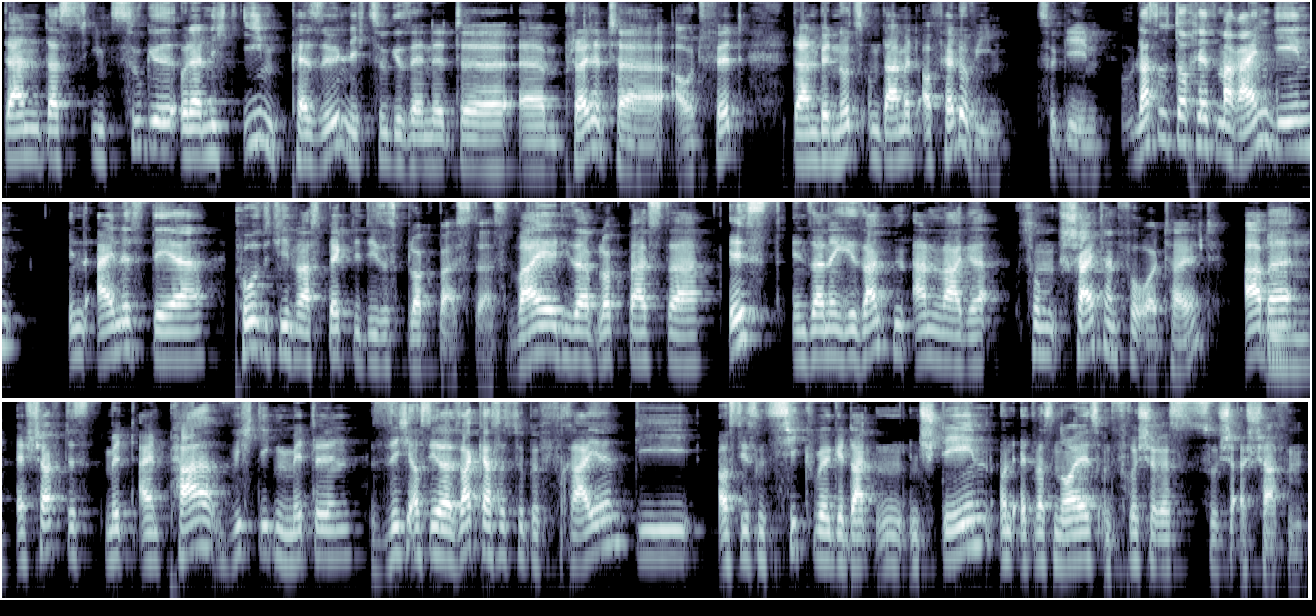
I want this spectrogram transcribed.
dann das ihm zuge oder nicht ihm persönlich zugesendete ähm, Predator-Outfit dann benutzt, um damit auf Halloween zu gehen. Lass uns doch jetzt mal reingehen in eines der positiven Aspekte dieses Blockbusters, weil dieser Blockbuster ist in seiner gesamten Anlage zum Scheitern verurteilt. Aber er schafft es mit ein paar wichtigen Mitteln, sich aus dieser Sackgasse zu befreien, die aus diesen Sequel-Gedanken entstehen und etwas Neues und Frischeres zu sch- erschaffen.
